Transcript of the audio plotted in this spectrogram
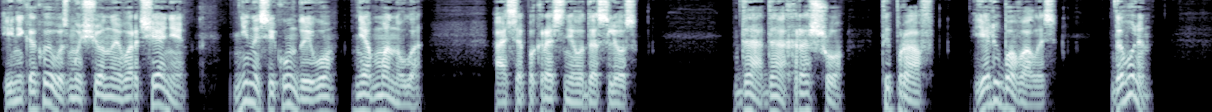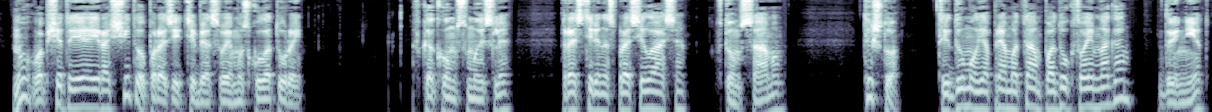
и никакое возмущенное ворчание ни на секунду его не обмануло. Ася покраснела до слез. «Да, да, хорошо. Ты прав. Я любовалась. Доволен? Ну, вообще-то я и рассчитывал поразить тебя своей мускулатурой». «В каком смысле?» — растерянно спросила Ася. «В том самом. Ты что, Ты думал, я прямо там паду к твоим ногам? Да нет.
